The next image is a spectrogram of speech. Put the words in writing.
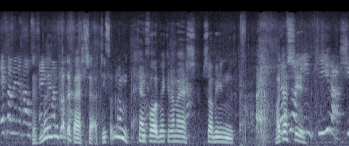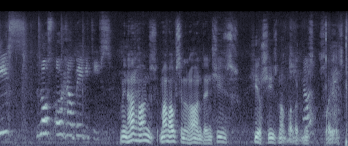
if I'm in a house, They've not even got the best set of teeth in them. Ken Ford making a mess. So I mean, I'd That's just what I mean, Kira. She's lost all her baby teeth. I mean, her hands, my mouse in her hand, and she's he or she's not bothered in the slightest.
